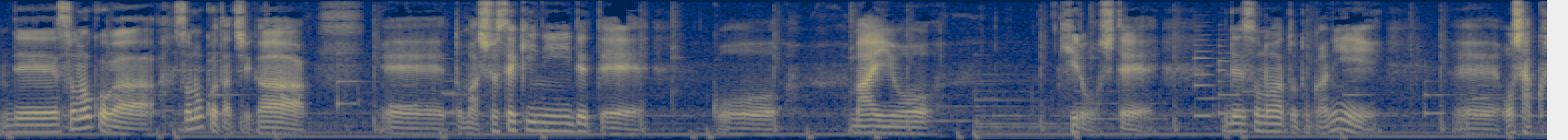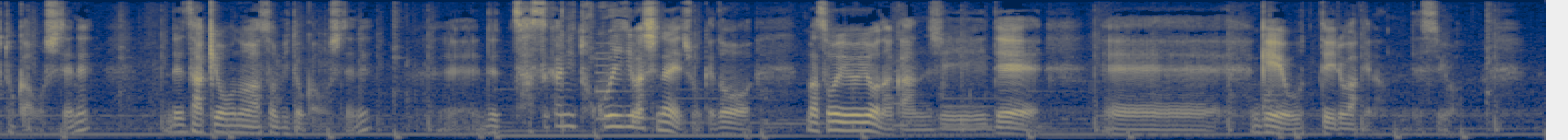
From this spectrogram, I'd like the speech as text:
でその子がその子たちがえー、っとまあ首席に出てこう舞を披露してでその後とかにえー、お酌とかをしてね。で座興の遊びとかをしてね、えー、でさすがに床入りはしないでしょうけどまあそういうような感じで、えー、芸を売っているわけなんですよ。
